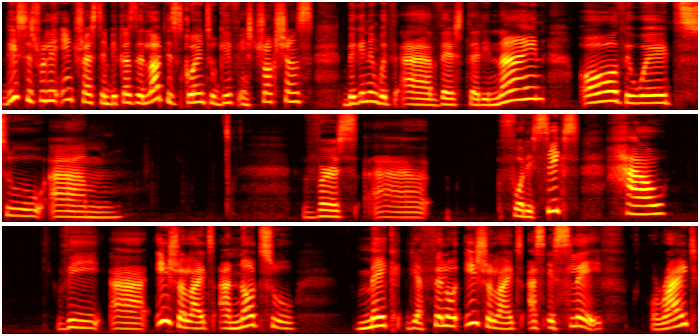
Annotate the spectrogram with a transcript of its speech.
this is really interesting because the Lord is going to give instructions beginning with uh, verse 39 all the way to um, verse uh, 46, how the uh, Israelites are not to make their fellow Israelites as a slave. All right?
